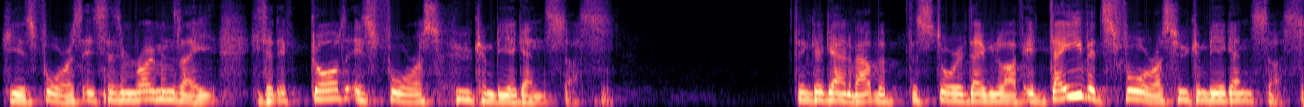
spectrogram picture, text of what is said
He is for us. It says in Romans 8, he said, If God is for us, who can be against us? Think again about the, the story of David's life. If David's for us, who can be against us?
